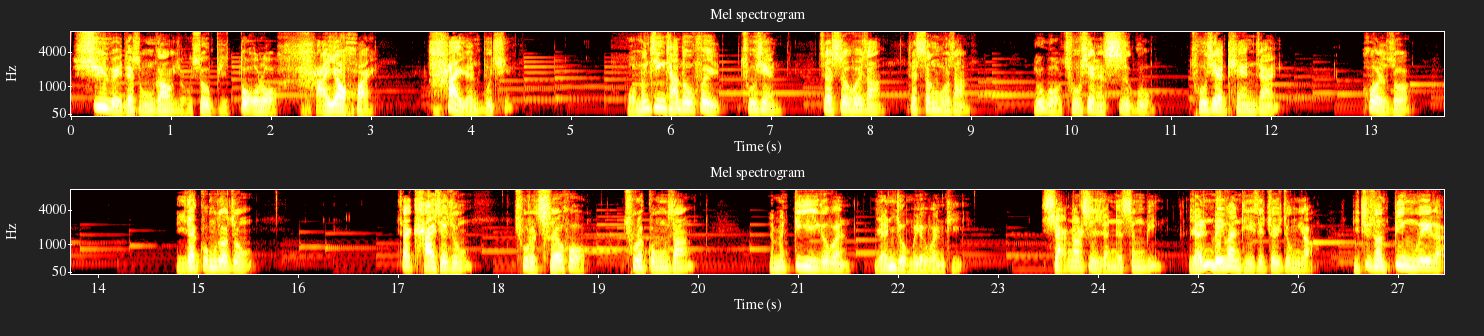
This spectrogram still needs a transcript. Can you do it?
虚伪的崇高有时候比堕落还要坏，害人不浅。我们经常都会出现在社会上，在生活上，如果出现了事故，出现天灾，或者说你在工作中，在开车中出了车祸，出了工伤，人们第一个问人有没有问题，想到的是人的生命，人没问题是最重要。你就算病危了，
